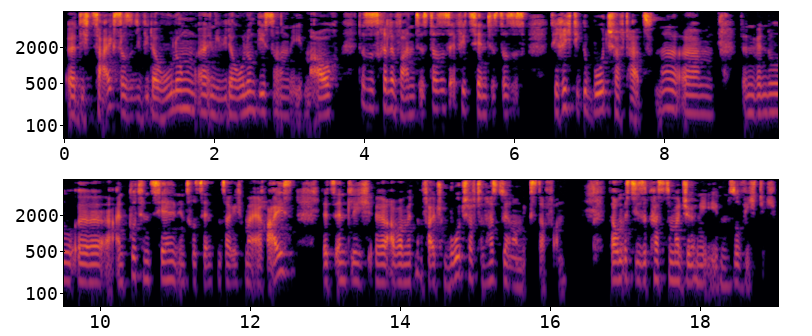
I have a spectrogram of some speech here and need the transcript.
äh, dich zeigst, also die Wiederholung äh, in die Wiederholung gehst, sondern eben auch, dass es relevant ist, dass es effizient ist, dass es die richtige Botschaft hat. Ne? Ähm, denn wenn du äh, einen potenziellen Interessenten, sage ich mal, erreichst, letztendlich äh, aber mit einer falschen Botschaft, dann hast du ja noch nichts davon. Darum ist diese Customer Journey eben so wichtig.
